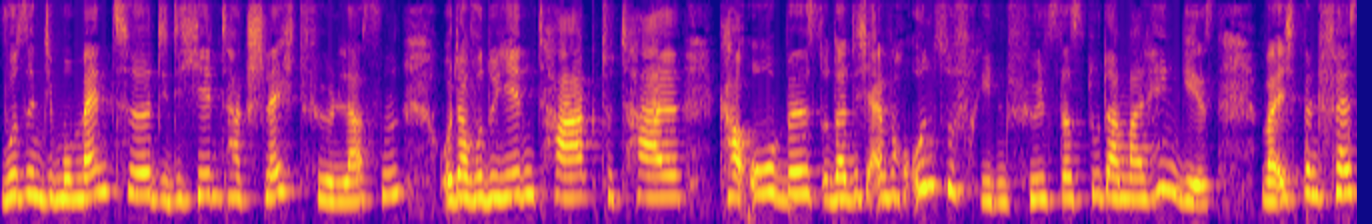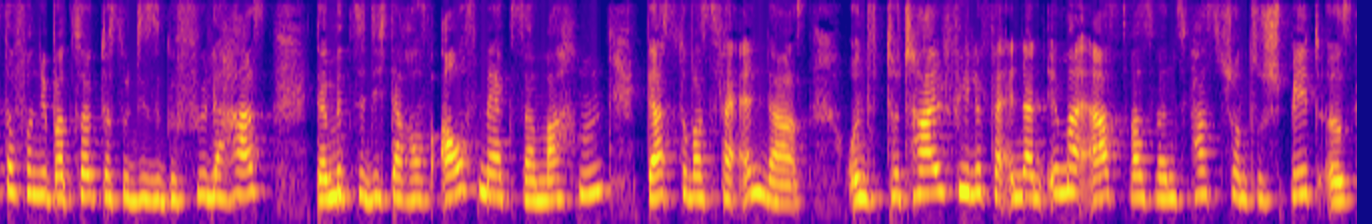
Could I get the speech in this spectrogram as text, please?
wo sind die Momente, die dich jeden Tag schlecht fühlen lassen oder wo du jeden Tag total KO bist oder dich einfach unzufrieden fühlst, dass du da mal hingehst, weil ich bin fest davon überzeugt, dass du diese Gefühle hast, damit sie dich darauf aufmerksam machen, dass du was veränderst. Und total viele verändern immer erst was, wenn es fast schon zu spät ist.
